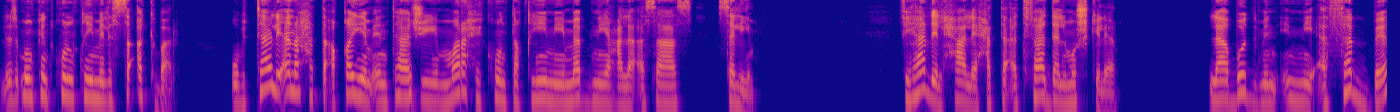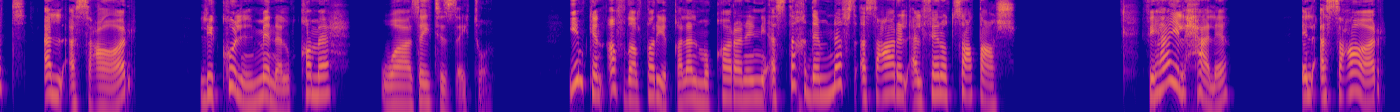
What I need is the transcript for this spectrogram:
ممكن تكون القيمة لسه أكبر وبالتالي أنا حتى أقيم إنتاجي ما رح يكون تقييمي مبني على أساس سليم. في هذه الحالة حتى أتفادى المشكلة لابد من إني أثبت الأسعار لكل من القمح وزيت الزيتون. يمكن أفضل طريقة للمقارنة إني أستخدم نفس أسعار ال 2019 في هاي الحالة الأسعار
